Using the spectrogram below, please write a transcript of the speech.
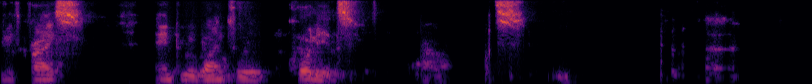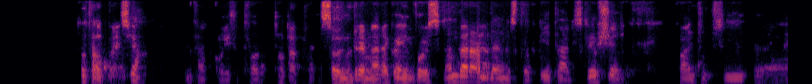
Unit price, and we want to call it uh, it's, uh, total price. Yeah, we can call it to- total price. So ምንድን ነው የምናደርገው ኢንቮይስ ነምበር አለን ስቶክ ዴታ ዲስክሪፕሽን quantity uh,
